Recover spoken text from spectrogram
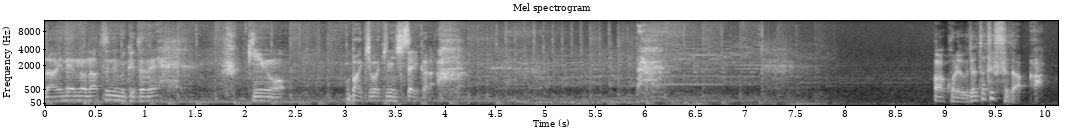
う。来年の夏に向けてね。筋をバキバキにしたいから。あこれ腕立て伏せだ。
